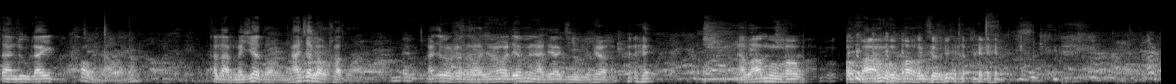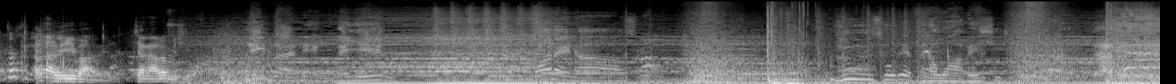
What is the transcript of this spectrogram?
တန်တူလိုက်ခောက်နေတာပေါ့နော်အဲ့ဒါမရက်တော့ဘူးငါးချက်လောက်ထွက်သွားတယ်ငါးချက်လောက်ထွက်သွားတော့ကျွန်တော်တရားမျက်နှာတရားကြည့်ပြီးတော့ အဘာမှမဟုတ်ဘာမှမဟုတ်ပါဘူးဆိုပြီးတော့အဲ့ဒါလေးပါပဲကျန်တာတော့မရှိပါဘူးနိဗ္ဗာန်နဲ့ငရဲကိုသွားနိုင်တာဆိုလူဆိုတဲ့ဘရဝါပဲရှိတယ်ဟို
